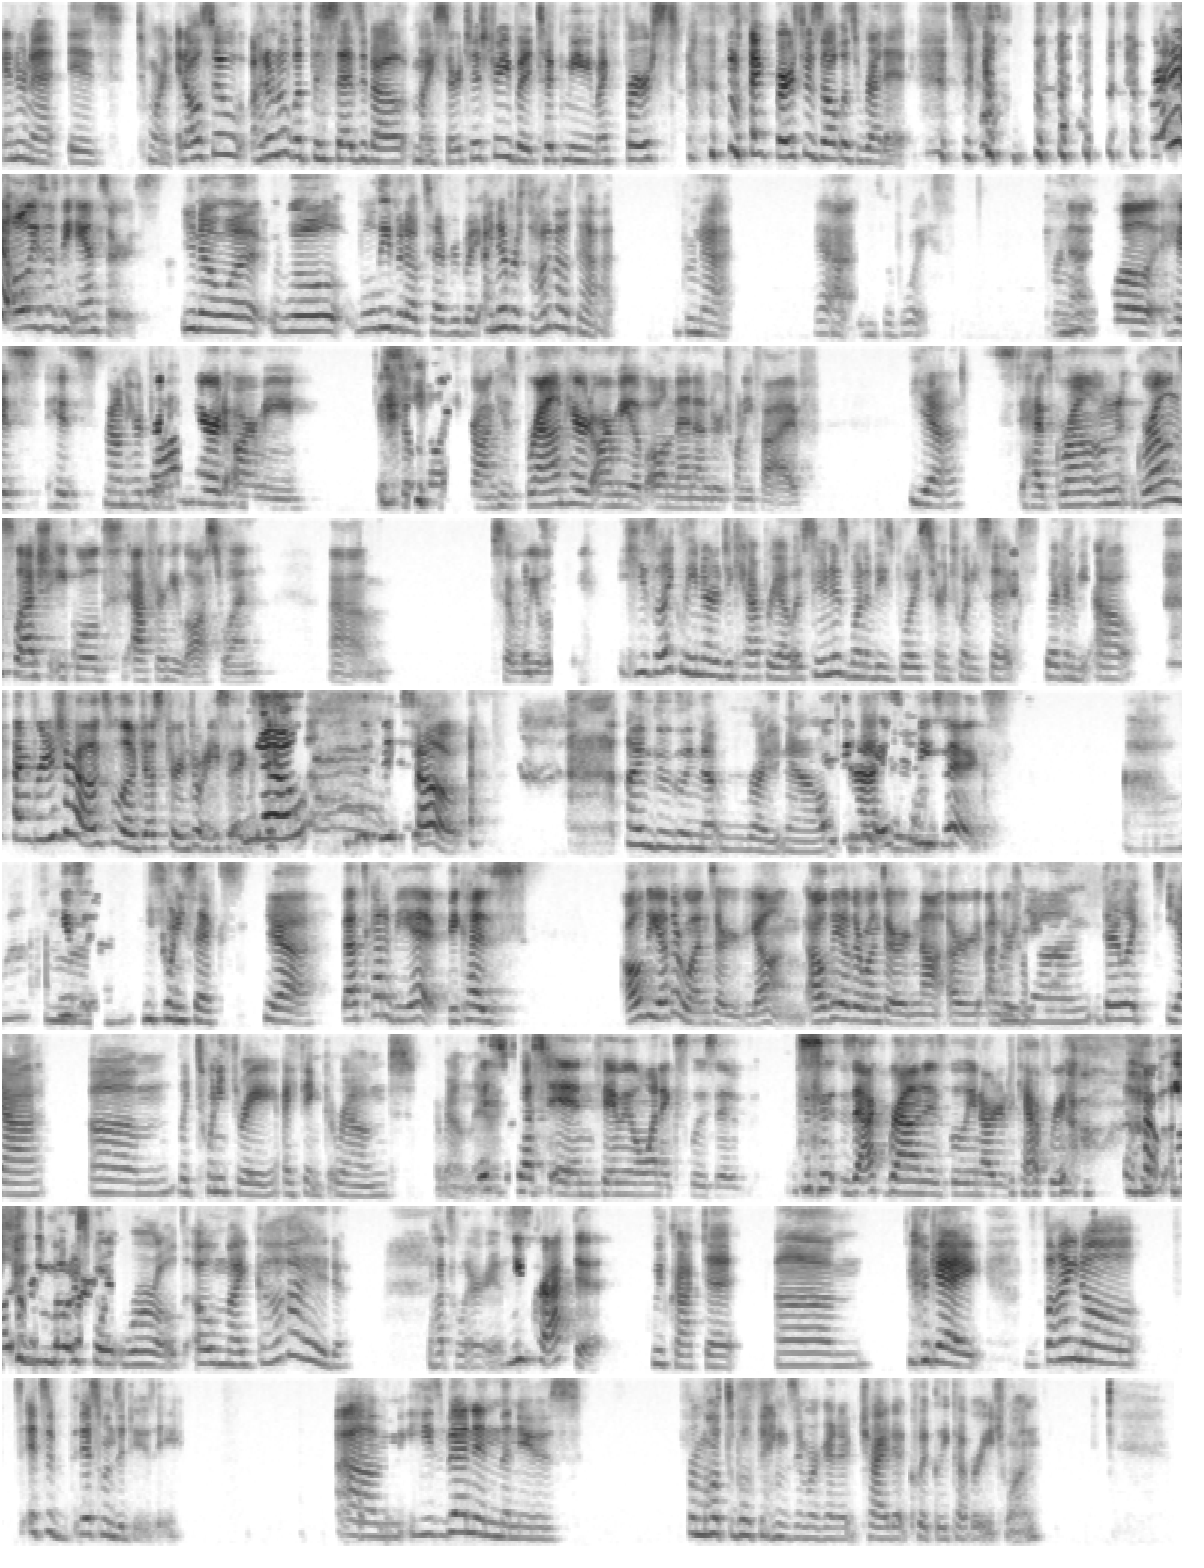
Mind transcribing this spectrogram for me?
internet is torn. It also I don't know what this says about my search history, but it took me my first my first result was Reddit. So Reddit always has the answers. you know what? We'll we'll leave it up to everybody. I never thought about that. Brunette, Yeah, for boys. brunette. Well, his his Brown haired brown haired army is still strong. His brown haired army of all men under 25 Yeah. Has grown grown slash equaled after he lost one. Um, so we It's- will. He's like Leonardo DiCaprio. As soon as one of these boys turn 26, they're going to be out. I'm pretty sure Alex Palou just turned 26. No. I think so. I'm Googling that right now. I think That he is is- 26. Oh, He's- he's 26. Yeah, that's got to be it because All the other ones are young. All the other ones are not are under are young. They're like yeah, um, like 23, I think, around around there. It's just in Family One exclusive. Zak Brown is the Leonardo DiCaprio of the motorsport world. Oh my god, that's hilarious. You cracked it. We've cracked it. Um, okay, final. It's a this one's a doozy. Um, he's been in the news for multiple things, and we're gonna try to quickly cover each one.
